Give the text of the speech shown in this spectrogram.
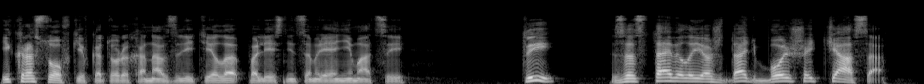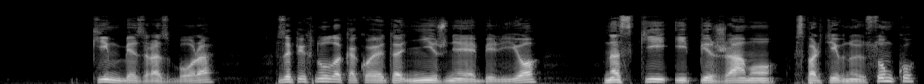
и кроссовки, в которых она взлетела по лестницам реанимации. «Ты заставил ее ждать больше часа!» Ким без разбора запихнула какое-то нижнее белье, носки и пижаму спортивную сумку,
